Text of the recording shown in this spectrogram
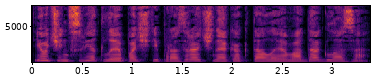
и очень светлые, почти прозрачные, как талая вода, глаза.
